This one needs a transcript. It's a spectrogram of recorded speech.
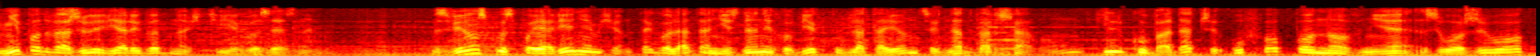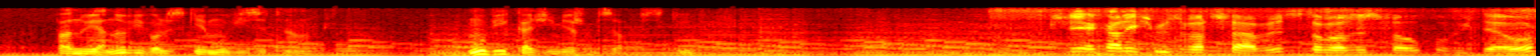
nie podważyły wiarygodności jego zeznań. W związku z pojawieniem się tego lata nieznanych obiektów latających nad Warszawą, kilku badaczy UFO ponownie złożyło panu Janowi Wolskiemu wizytę. Mówi Kazimierz Bzowski. Przyjechaliśmy z Warszawy z Towarzystwa UFO Wideo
